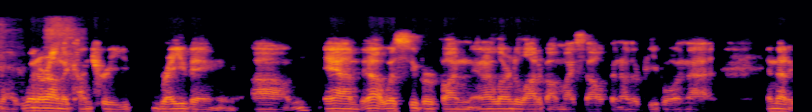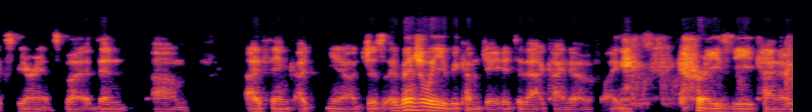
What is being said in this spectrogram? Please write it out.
like, went around the country raving. Um, and that was super fun. And I learned a lot about myself and other people in that, in that experience. But then um, I think I, you know, just eventually you become jaded to that kind of like crazy kind of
